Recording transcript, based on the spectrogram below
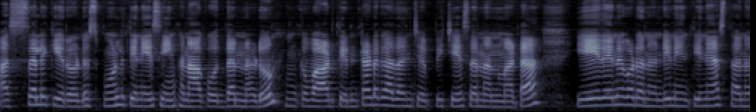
అస్సలకి రెండు స్పూన్లు తినేసి ఇంకా నాకు వద్దన్నాడు. ఇంకా వాడు తింటాడు కదా అని చెప్పి చేశాను అనమాట ఏదైనా కూడానండి నేను తినేస్తాను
